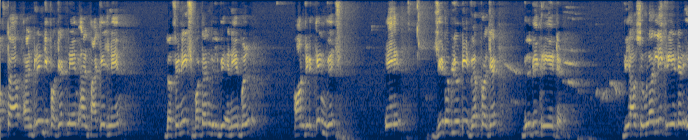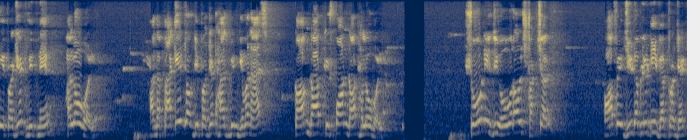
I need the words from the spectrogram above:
After entering the project name and package name, the finish button will be enabled on clicking which a GWT web project will be created. We have similarly created a project with name Hello World and the package of the project has been given as com.questpond.helloworld. Shown is the overall structure of a GWT web project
